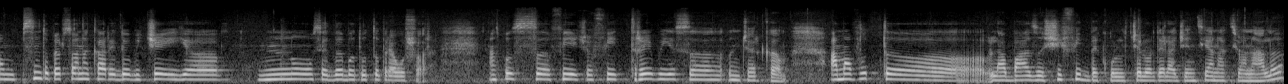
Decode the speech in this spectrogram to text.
um, sunt o persoană care de obicei uh, nu se dă bătută prea ușor. Am spus să fie ce-o fi, trebuie să încercăm. Am avut uh, la bază și feedback-ul celor de la Agenția Națională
